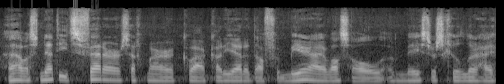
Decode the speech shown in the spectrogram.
Hij was net iets verder, zeg maar, qua carrière dan Vermeer. Hij was al een meesterschilder. Hij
